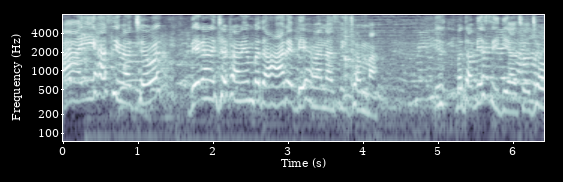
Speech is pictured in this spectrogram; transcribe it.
હા એ હાસી વાત છે હો. દેરાણી જેઠાણી એમ બધા હારે બેહવાના છે જમવા. ઈ બધા બેસી ગયા છે જો.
